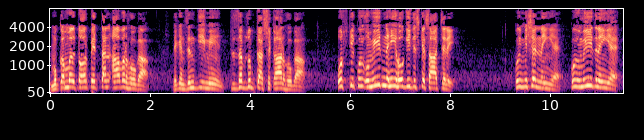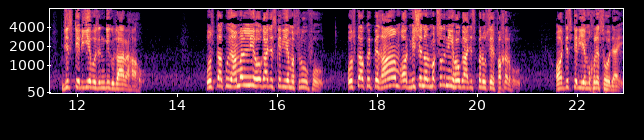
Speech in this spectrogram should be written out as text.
مکمل طور پہ تن آور ہوگا، لیکن زندگی میں تزبزب کا شکار ہوگا۔ اس کی کوئی امید نہیں ہوگی جس کے ساتھ چلے۔ کوئی مشن نہیں ہے، کوئی امید نہیں ہے جس کے لیے وہ زندگی گزار رہا ہو۔ اس کا کوئی عمل نہیں ہوگا جس کے لیے مصروف ہو۔ اس کا کوئی پیغام اور مشن اور مقصد نہیں ہوگا جس پر اسے فخر ہو اور جس کے لیے مخلص ہو جائے۔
